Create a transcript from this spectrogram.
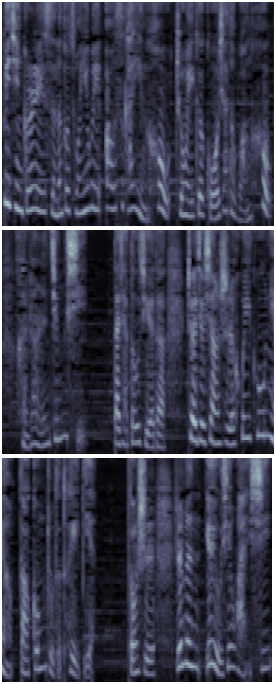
毕竟 Grace 能够从一位奥斯卡影后成为一个国家的王后，很让人惊喜。大家都觉得这就像是灰姑娘到公主的蜕变，同时人们又有些惋惜。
